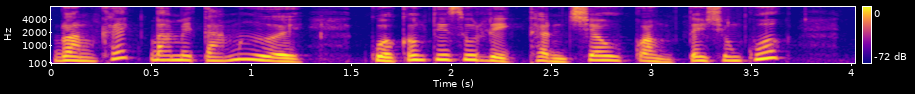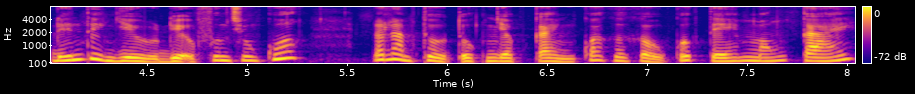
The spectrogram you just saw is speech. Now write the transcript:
đoàn khách 38 người của công ty du lịch Thần Châu Quảng Tây Trung Quốc đến từ nhiều địa phương Trung Quốc đã làm thủ tục nhập cảnh qua cửa khẩu quốc tế Móng Cái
